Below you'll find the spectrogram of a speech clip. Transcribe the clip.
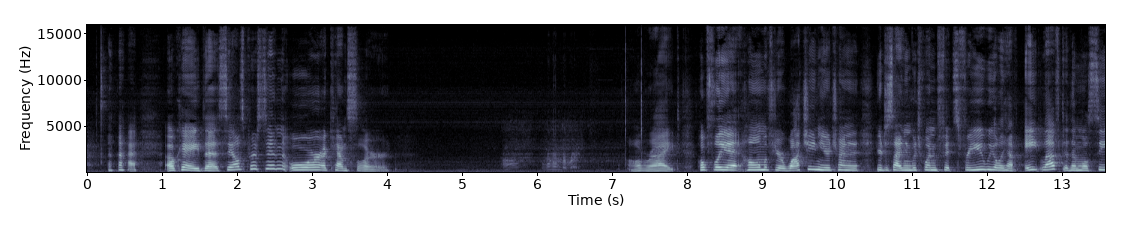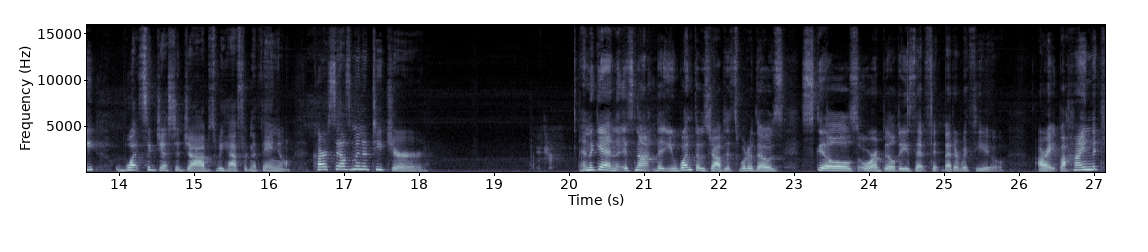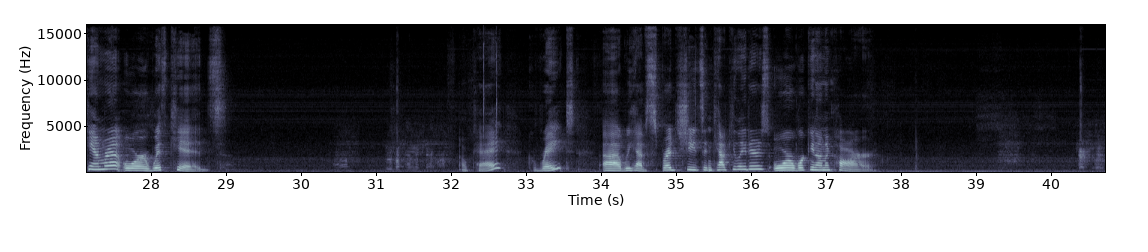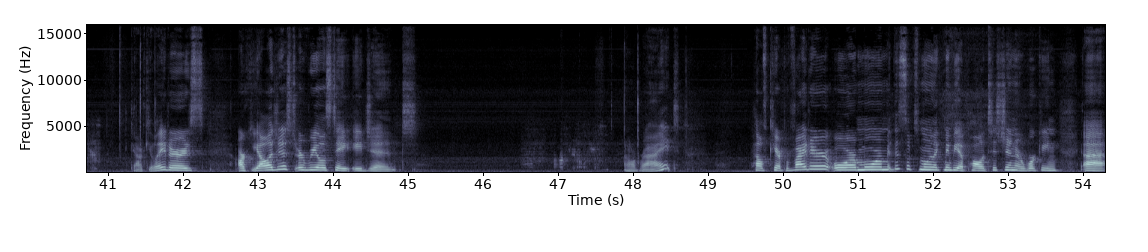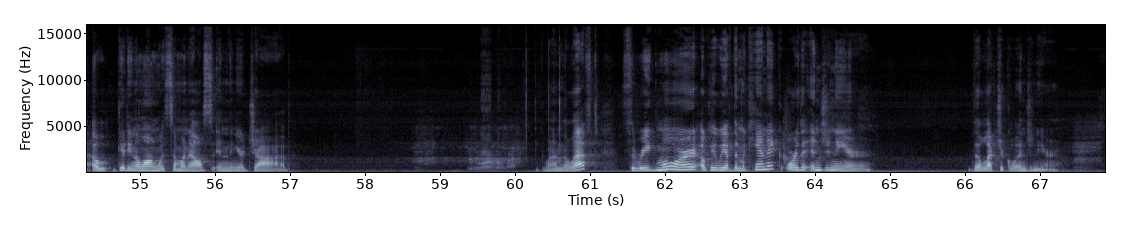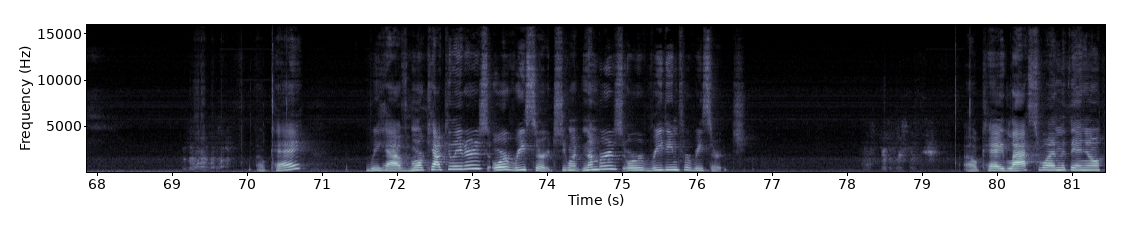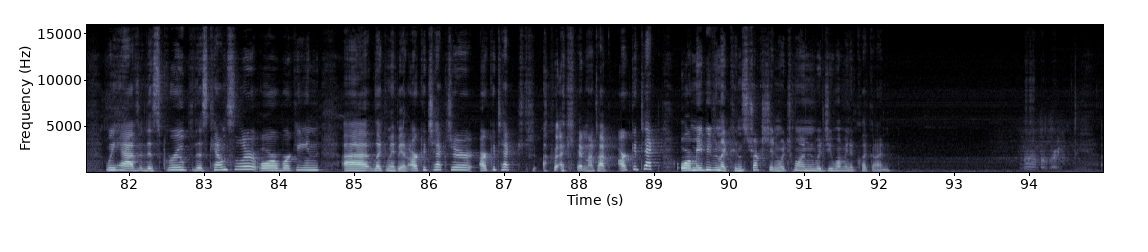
okay, the salesperson or a counselor? The one on the right. All right. Hopefully at home, if you're watching, you're trying to, you're deciding which one fits for you. We only have eight left, and then we'll see what suggested jobs we have for Nathaniel. Car salesman or teacher? Teacher. And again, it's not that you want those jobs, it's what are those skills or abilities that fit better with you. All right, behind the camera or with kids? Behind the camera. Okay, great. Uh, we have spreadsheets and calculators or working on a car. Calculators. Calculators. Archaeologist or real estate agent? Archaeologist. All right. Healthcare provider or more, this looks more like maybe a politician or working, uh, getting along with someone else in your job. The one on the left. One on the left. Three more. Okay, we have the mechanic or the engineer. The electrical engineer. The one on the left. Okay. We have more calculators or research. Do you want numbers or reading for research? Okay, last one, Nathaniel. We have this group, this counselor, or working uh, like maybe an architect, architect. I cannot talk. Architect, or maybe even like construction. Which one would you want me to click on? The one on the right.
